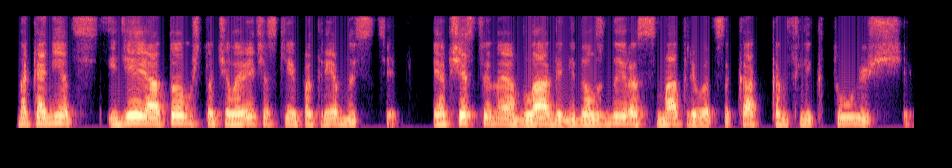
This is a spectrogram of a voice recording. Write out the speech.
Наконец, идея о том, что человеческие потребности и общественное благо не должны рассматриваться как конфликтующие,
